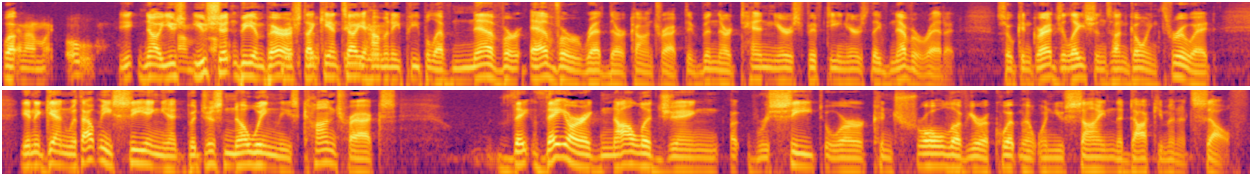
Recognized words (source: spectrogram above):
Well- and I'm like, oh, You, no, you Um, you shouldn't be embarrassed. I can't tell you how many people have never ever read their contract. They've been there ten years, fifteen years. They've never read it. So congratulations on going through it. And again, without me seeing it, but just knowing these contracts, they they are acknowledging receipt or control of your equipment when you sign the document itself.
